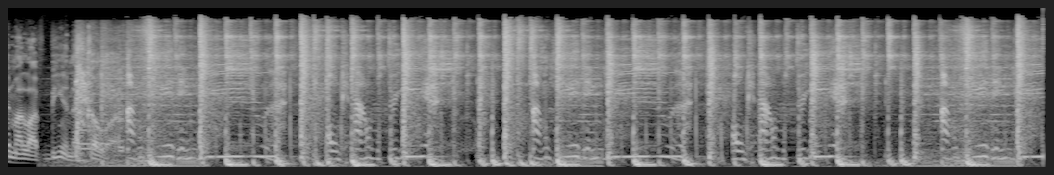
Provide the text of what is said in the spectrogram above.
spend my life being a co op. I'm getting you on count of three. I'm getting you on count of three. I'm getting you.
